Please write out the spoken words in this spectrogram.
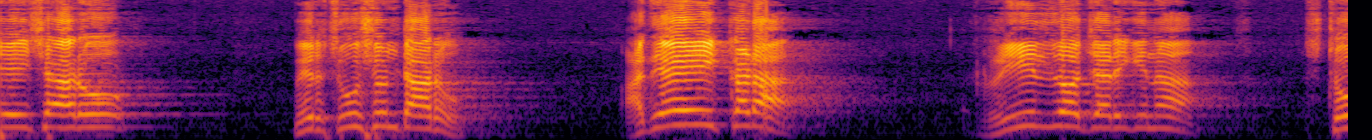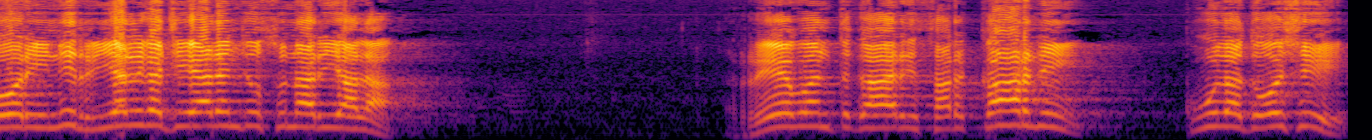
చేశారో మీరు చూసుంటారు. అదే ఇక్కడ రీల్లో జరిగిన స్టోరీని రియల్గా చేయాలని చూస్తున్నారు ఇవాళ రేవంత్ గారి సర్కార్ని కూలదోసి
